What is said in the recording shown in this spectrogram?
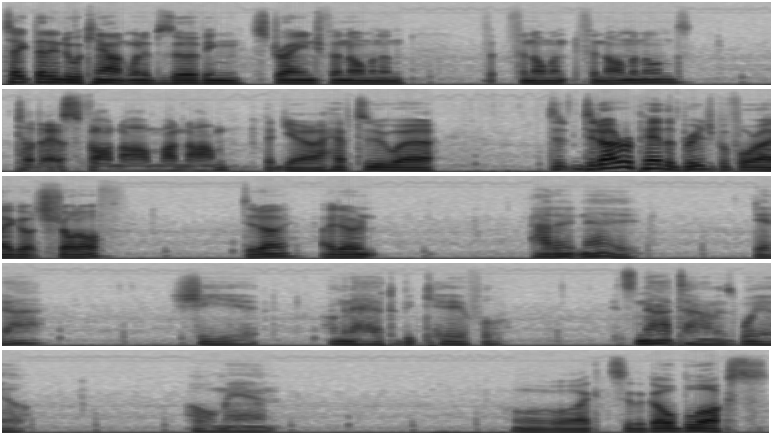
take that into account when observing strange phenomenon. phenomenon phenomenons? To this phenomenon. But yeah, I have to, uh, did I repair the bridge before I got shot off? Did I? I don't... I don't know. Did I? Shit. I'm gonna have to be careful. It's nighttime as well. Oh man. Oh, I can see the gold blocks.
